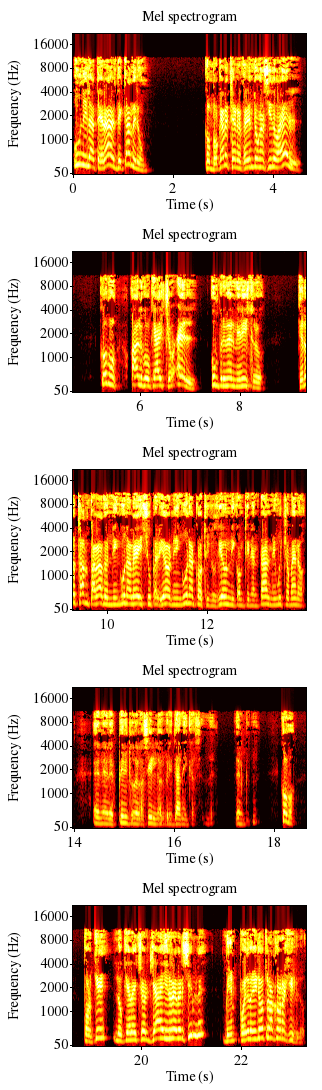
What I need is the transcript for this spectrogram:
unilateral de Cameron. Convocar este referéndum ha sido a él. ¿Cómo algo que ha hecho él, un primer ministro, que no está amparado en ninguna ley superior, ninguna constitución, ni continental, ni mucho menos en el espíritu de las islas británicas. ¿Cómo? ¿Por qué lo que ha hecho él ya es irreversible? Bien, puede venir otro a corregirlo.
